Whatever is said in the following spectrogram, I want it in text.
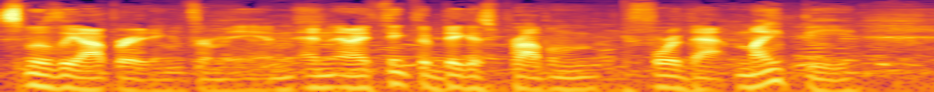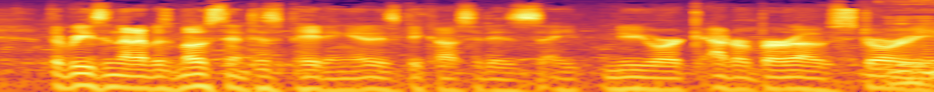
smoothly operating for me. And, and and I think the biggest problem for that might be the reason that I was most anticipating it is because it is a New York outer borough story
